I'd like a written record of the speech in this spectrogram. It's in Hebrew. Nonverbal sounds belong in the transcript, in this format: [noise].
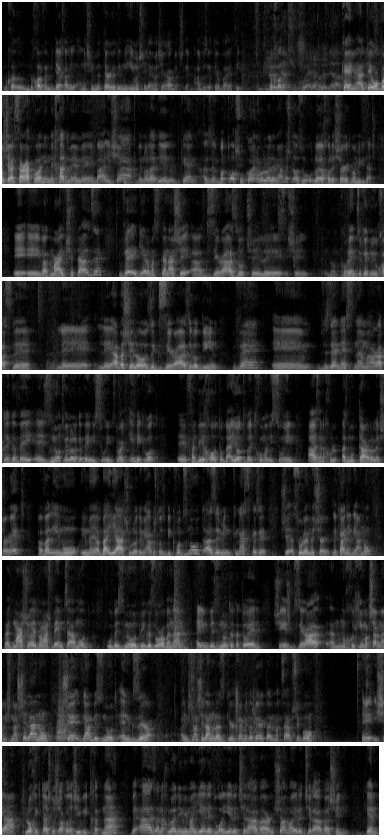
בכל אופן, בדרך כלל אנשים יותר יודעים מי אימא שלהם מאשר אבא שלהם. אבא זה יותר בעייתי. כאילו יודע שהוא כהן אבל לא יודע... כן, התיאור פה שעשרה כהנים, אחד מהם אה, בעל אישה ונולד ילד, כן? אז בטוח שהוא כהן אבל לא יודע מי אבא שלו, אז הוא לא יכול לשרת במקדש. אה, אה, והגמרא הקשתה על זה, והגיעה למסקנה שהגזרה הזאת של כהן צריך להיות מיוחס ל... ל, לאבא שלו זה גזירה, זה לא דין, ו, אה, וזה נאמר רק לגבי אה, זנות ולא לגבי נישואין. זאת אומרת, אם בעקבות אה, פדיחות או בעיות בתחום הנישואין, אז, אנחנו, אז מותר לו לשרת, אבל אם, הוא, אם הבעיה שהוא לא יודע מי אבא שלו זה בעקבות זנות, אז זה מין קנס כזה שאסור להם לשרת. לכאן הגענו, והגמרא שואלת ממש באמצע העמוד, ובזנות מי גזור רבנן, האם בזנות אתה טוען שיש גזרה, נוכחים עכשיו מהמשנה שלנו שגם בזנות אין גזרה. המשנה שלנו להזכירכם מדברת על מצב שבו אה, אישה לא חיכתה שלושה חודשים והתחתנה ואז אנחנו לא יודעים אם הילד הוא הילד של האבא הראשון או הילד של האבא השני, כן?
